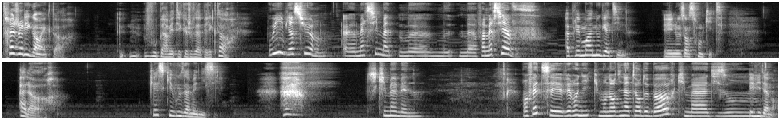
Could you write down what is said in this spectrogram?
Très joli gant, Hector. Vous permettez que je vous appelle Hector? Oui, bien sûr. Euh, merci, ma, me- me- ma- enfin, merci à vous. Appelez-moi Nougatine, et nous en serons quittes. Alors, qu'est-ce qui vous amène ici? Ce qui m'amène. En fait, c'est Véronique, mon ordinateur de bord, qui m'a, disons. Évidemment.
